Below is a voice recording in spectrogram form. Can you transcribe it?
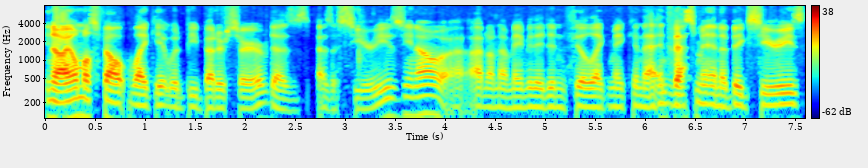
you know, I almost felt like it would be better served as as a series. You know, I, I don't know. Maybe they didn't feel like making that investment in a big series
